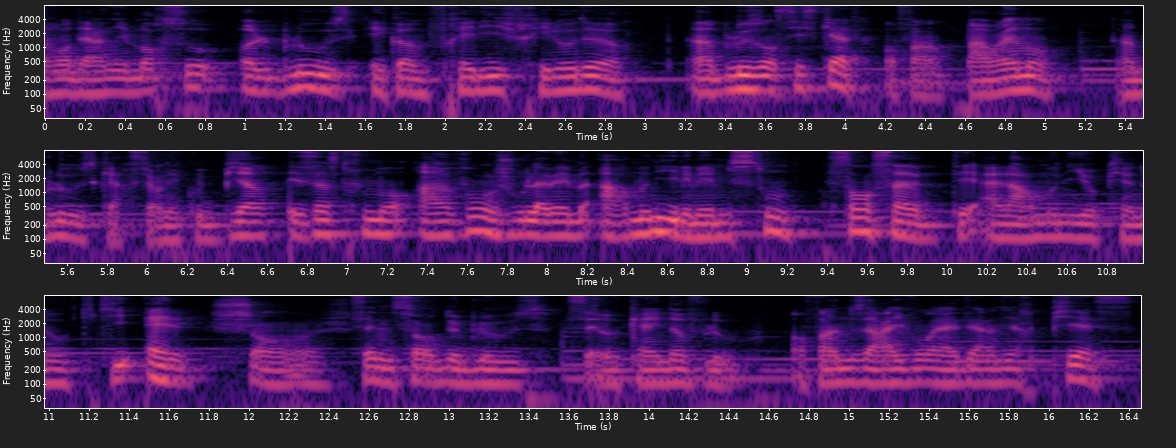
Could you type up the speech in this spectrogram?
L'avant-dernier morceau, All Blues, est comme Freddy Freeloader, un blues en 6-4, enfin pas vraiment, un blues, car si on écoute bien, les instruments avant jouent la même harmonie les mêmes sons, sans s'adapter à l'harmonie au piano qui, elle, change. C'est une sorte de blues, c'est a kind of blue. Enfin, nous arrivons à la dernière pièce,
